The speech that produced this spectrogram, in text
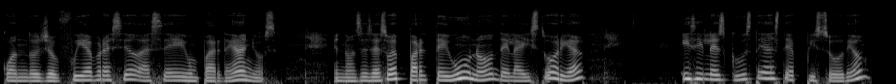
cuando yo fui a Brasil hace un par de años. Entonces, eso es parte uno de la historia y si les gusta este episodio,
